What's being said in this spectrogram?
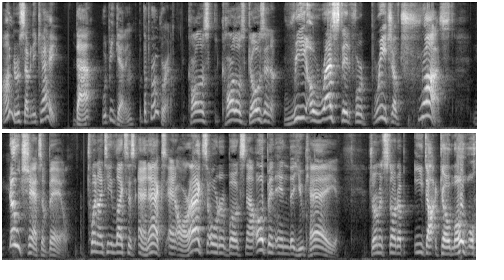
under 70k. That would be getting the program. Carlos Carlos Ghosn rearrested for breach of trust. No chance of bail. 2019 Lexus NX and RX order books now open in the UK. German startup E.Go Mobile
